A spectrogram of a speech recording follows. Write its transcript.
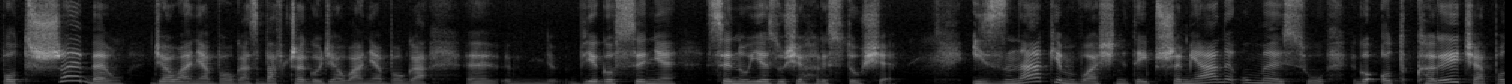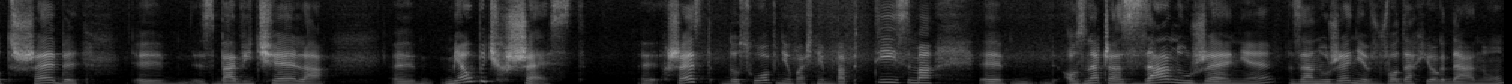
potrzebę działania Boga, zbawczego działania Boga e, w Jego Synie, Synu Jezusie Chrystusie. I znakiem właśnie tej przemiany umysłu, tego odkrycia potrzeby y, Zbawiciela, y, miał być chrzest. E, chrzest, dosłownie właśnie baptizma, e, oznacza zanurzenie, zanurzenie w wodach Jordanu.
